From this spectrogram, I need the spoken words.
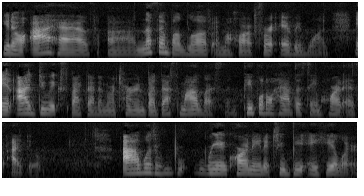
You know, I have uh, nothing but love in my heart for everyone. And I do expect that in return, but that's my lesson. People don't have the same heart as I do. I was reincarnated to be a healer,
